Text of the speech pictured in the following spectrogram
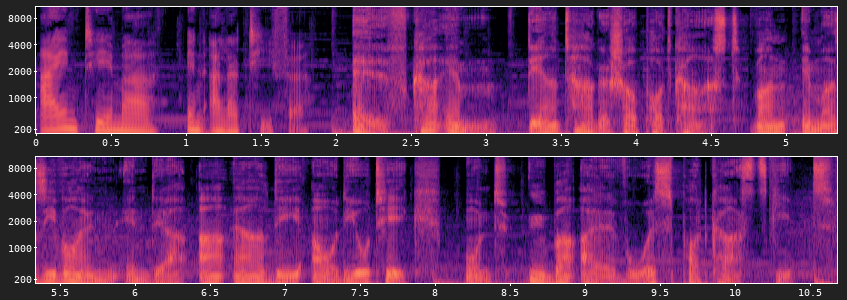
Ein Thema in aller Tiefe. 11 km, der Tagesschau-Podcast. Wann immer Sie wollen in der ARD-Audiothek und überall, wo es Podcasts gibt.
